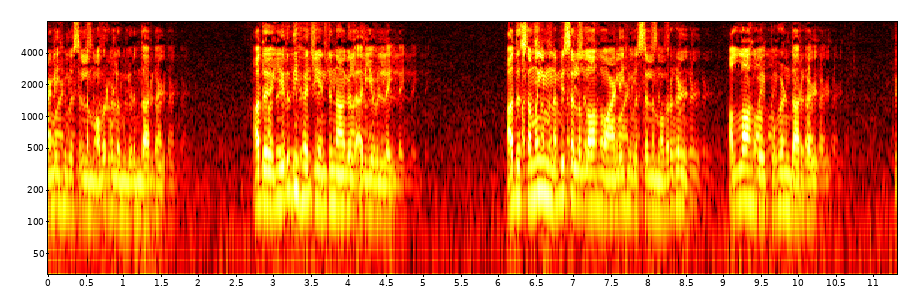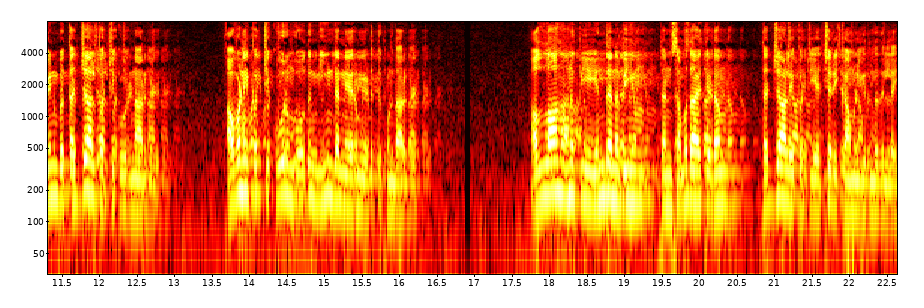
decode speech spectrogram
அலிஹி வசல்லம் அவர்களும் இருந்தார்கள். அது இறுதி ஹஜ் என்று நாங்கள் அறியவில்லை. அது சமயம் நபி சொல்லாஹு அலிஹி வசல்லம் அவர்கள் அல்லாஹுவை புகழ்ந்தார்கள். பின்பு தஜ்ஜால் பற்றி கூறினார்கள். அவனை பற்றி கூறும்போது நீண்ட நேரம் எடுத்துக் கொண்டார்கள். அல்லாஹ் அனுப்பிய எந்த நபியும் தன் சமுதாயத்திடம் தஜ்ஜாலை பற்றி எச்சரிக்காமல் இருந்ததில்லை.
